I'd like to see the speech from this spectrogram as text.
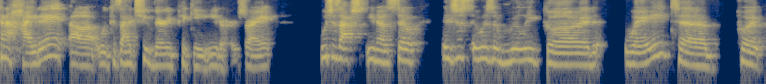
kind of hide it uh, because I had two very picky eaters, right? Which is actually, you know, so it's just, it was a really good way to put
